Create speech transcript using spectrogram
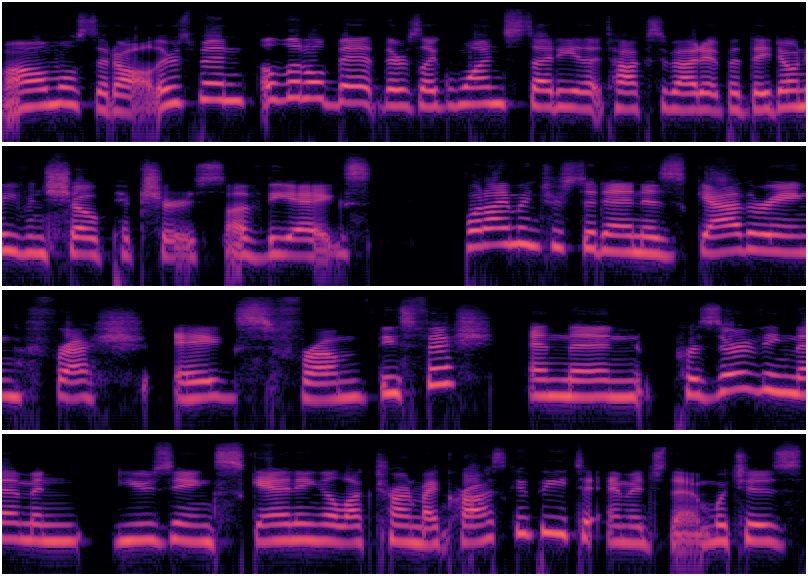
almost at all. There's been a little bit, there's like one study that talks about it, but they don't even show pictures of the eggs. What I'm interested in is gathering fresh eggs from these fish and then preserving them and using scanning electron microscopy to image them, which is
